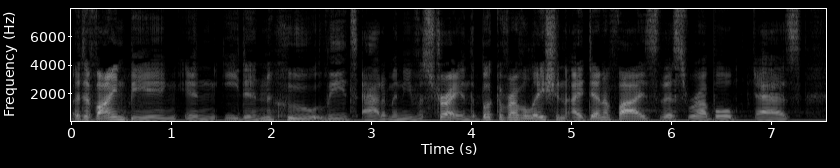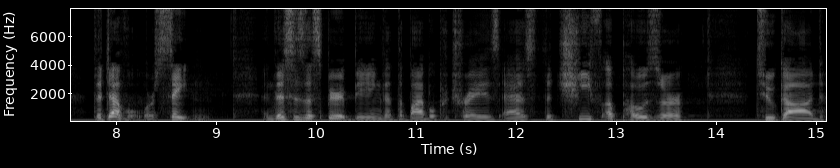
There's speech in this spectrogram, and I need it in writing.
a divine being in Eden who leads Adam and Eve astray. And the book of Revelation identifies this rebel as the devil or Satan. And this is a spirit being that the Bible portrays as the chief opposer to God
